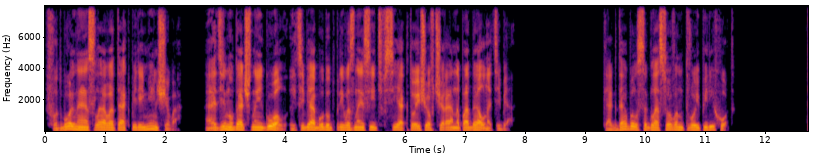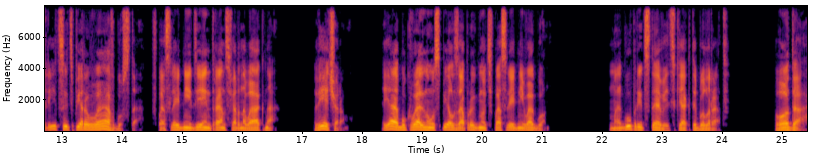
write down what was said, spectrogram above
Футбольная слава так переменчива. Один удачный гол, и тебя будут превозносить все, кто еще вчера нападал на тебя. Когда был согласован твой переход? 31 августа, в последний день трансферного окна. Вечером. Я буквально успел запрыгнуть в последний вагон. Могу представить, как ты был рад. О да,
